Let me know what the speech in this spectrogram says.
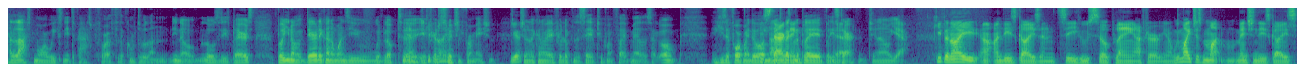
a lot more weeks need to pass before I feel comfortable on you know loads of these players. But you know, they're the kind of ones you would look to Yeah, if you're an eye switching formation. Yeah. Do you know the kind of way if you're looking to save 2.5 mil, it's like oh. He's a 4.0. I'm not He's expecting starting. to play, but he's Yeah. starting. do You know, yeah. keep an eye uh, on these guys and see who's still playing after you know we might just mo- mention these guys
